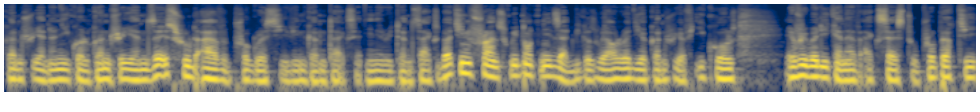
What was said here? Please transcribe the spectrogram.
country and unequal country, and they should have a progressive income tax and inheritance tax. But in France, we don't need that because we are already a country of equals. Everybody can have access to property.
